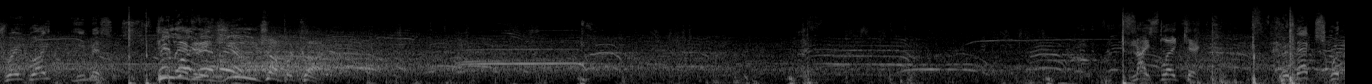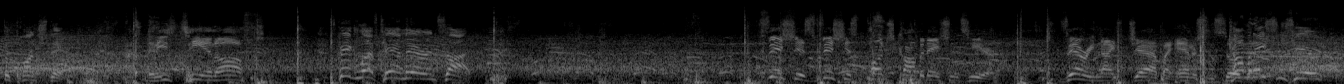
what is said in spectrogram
Straight right, he misses. He Big landed right a there. huge uppercut. Nice leg kick. Connects with the punch there. And he's teeing off. Big left hand there inside. Vicious, vicious punch combinations here. Very nice jab by Anderson Silva. Combinations here.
